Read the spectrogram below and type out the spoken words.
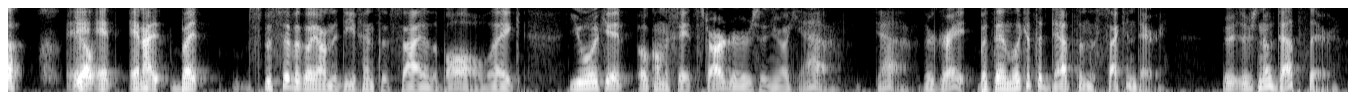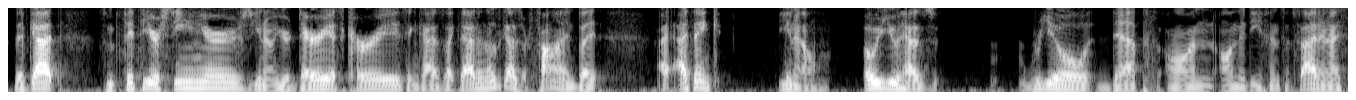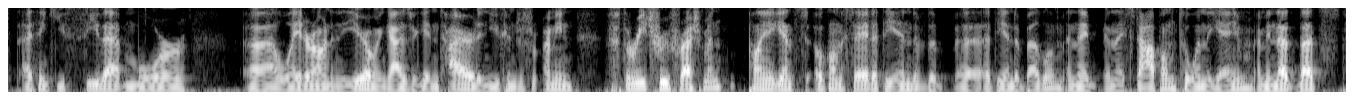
yep. and, and I but specifically on the defensive side of the ball, like you look at Oklahoma State starters and you're like, yeah, yeah, they're great. But then look at the depth in the secondary. there's no depth there. They've got some fifth year seniors, you know, your Darius Currys and guys like that, and those guys are fine, but I, I think you know OU has real depth on on the defensive side, and I I think you see that more. Uh, later on in the year when guys are getting tired and you can just I mean three true freshmen playing against Oklahoma State at the end of the uh, at the end of Bedlam and they and they stop them to win the game. I mean that that's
